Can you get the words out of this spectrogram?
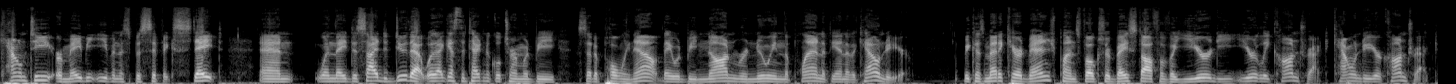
county or maybe even a specific state. And when they decide to do that, well, I guess the technical term would be instead of pulling out, they would be non renewing the plan at the end of the calendar year because Medicare Advantage plans, folks, are based off of a year yearly contract, calendar year contract.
